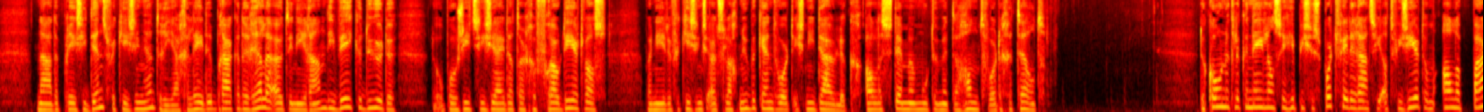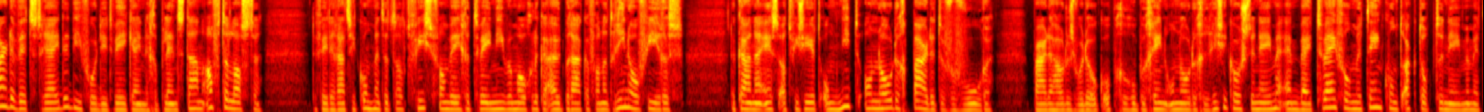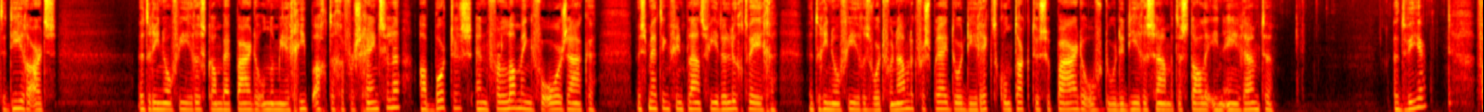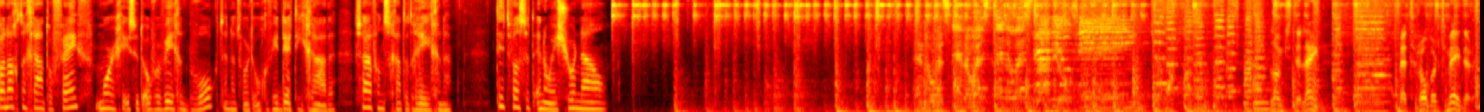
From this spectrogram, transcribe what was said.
Na de presidentsverkiezingen, drie jaar geleden, braken de rellen uit in Iran die weken duurden. De oppositie zei dat er gefraudeerd was. Wanneer de verkiezingsuitslag nu bekend wordt is niet duidelijk. Alle stemmen moeten met de hand worden geteld. De Koninklijke Nederlandse Hippische Sportfederatie adviseert om alle paardenwedstrijden die voor dit weekende gepland staan af te lasten. De federatie komt met het advies vanwege twee nieuwe mogelijke uitbraken van het rhinovirus. De KNS adviseert om niet onnodig paarden te vervoeren. Paardenhouders worden ook opgeroepen geen onnodige risico's te nemen... en bij twijfel meteen contact op te nemen met de dierenarts. Het rhinovirus kan bij paarden onder meer griepachtige verschijnselen, abortus en verlamming veroorzaken. Besmetting vindt plaats via de luchtwegen. Het rhinovirus wordt voornamelijk verspreid door direct contact tussen paarden of door de dieren samen te stallen in één ruimte. Het weer. Vannacht een graad of 5. Morgen is het overwegend bewolkt en het wordt ongeveer 13 graden. S'avonds gaat het regenen. Dit was het NOS Journaal. NOS, NOS, Radio 1. Langs de lijn met Robert Meder.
